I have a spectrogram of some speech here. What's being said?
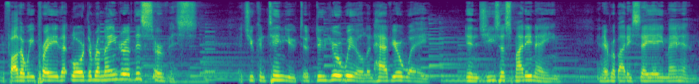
And Father, we pray that, Lord, the remainder of this service, that you continue to do your will and have your way in Jesus' mighty name. And everybody say, Amen.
